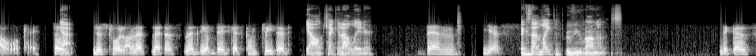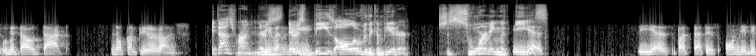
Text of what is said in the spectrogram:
Oh, okay. So Yeah. just hold on. Let let us let the update get completed. Yeah, I'll check it out later Then yes, because I'd like to prove you wrong on this. because without that, no computer runs. It does run. There's Even there's the- bees all over the computer. It's just swarming with bees. Yes. Yes, but that is only the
